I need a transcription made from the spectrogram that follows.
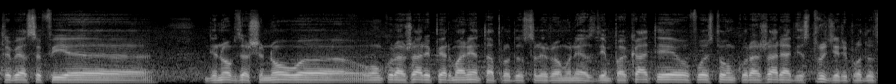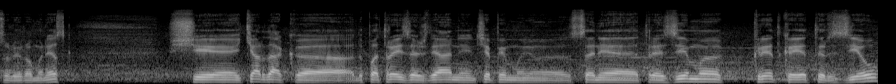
trebuia să fie din 89 o încurajare permanentă a produsului românesc. Din păcate, a fost o încurajare a distrugerii produsului românesc și chiar dacă după 30 de ani începem uh, să ne trezim, cred că e târziu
